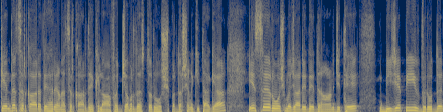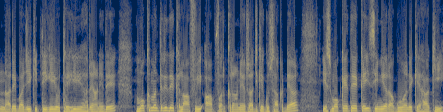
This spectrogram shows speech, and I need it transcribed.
ਕੇਂਦਰ ਸਰਕਾਰ ਅਤੇ ਹਰਿਆਣਾ ਸਰਕਾਰ ਦੇ ਖਿਲਾਫ ਜ਼ਬਰਦਸਤ ਰੋਸ ਪ੍ਰਦਰਸ਼ਨ ਕੀਤਾ ਗਿਆ। ਇਸ ਰੋਸ ਮੁਜ਼ਾਹਰੇ ਦੇ ਦੌਰਾਨ ਜਿੱਥੇ ਬੀਜੇਪੀ ਵਿਰੁੱਧ ਨਾਅਰੇਬਾਜ਼ੀ ਕੀਤੀ ਗਈ, ਉੱਥੇ ਹੀ ਹਰਿਆਣੇ ਦੇ ਮੁੱਖ ਮੰਤਰੀ ਦੇ ਖਿਲਾਫ ਵੀ ਆਪ ਵਰਕਰਾਂ ਨੇ ਰੱਜ ਕੇ ਗੁੱਸਾ ਕੱਢਿਆ। ਇਸ ਮੌਕੇ ਤੇ ਕਈ ਸੀਨੀਅਰ ਆਗੂਆਂ ਨੇ ਕਿਹਾ ਕਿ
